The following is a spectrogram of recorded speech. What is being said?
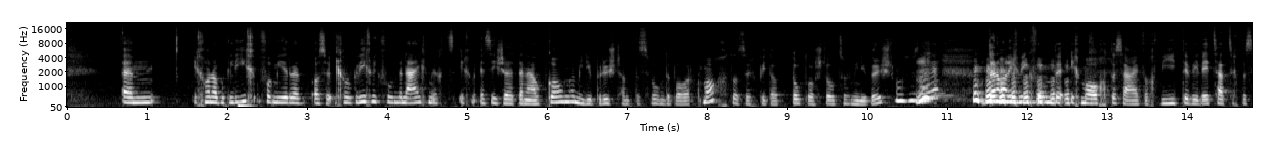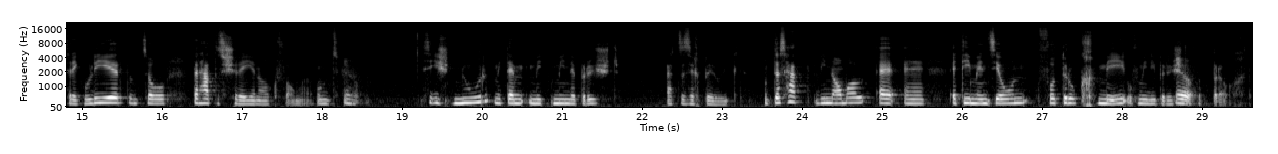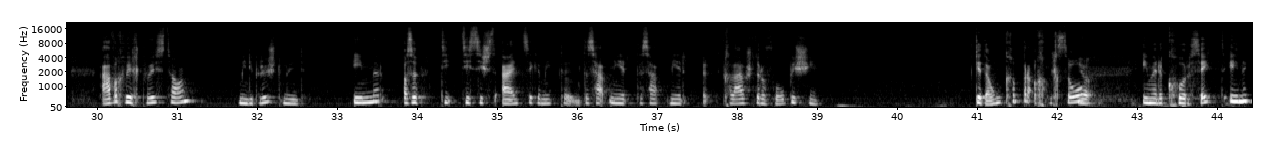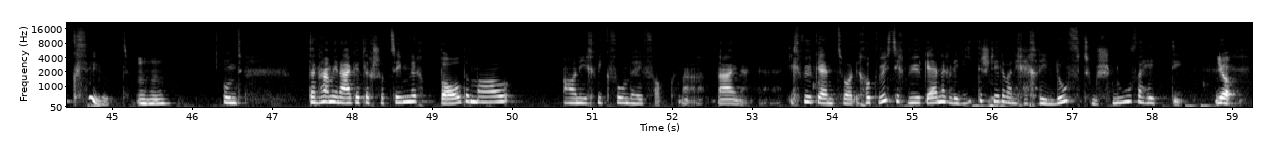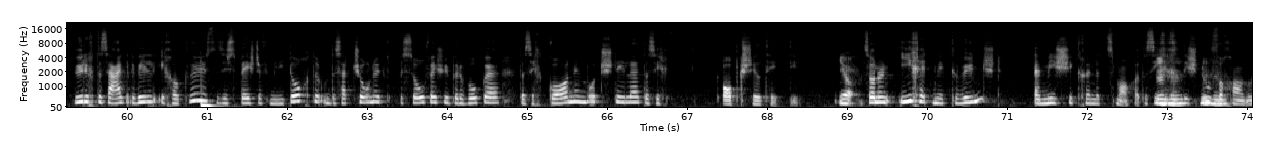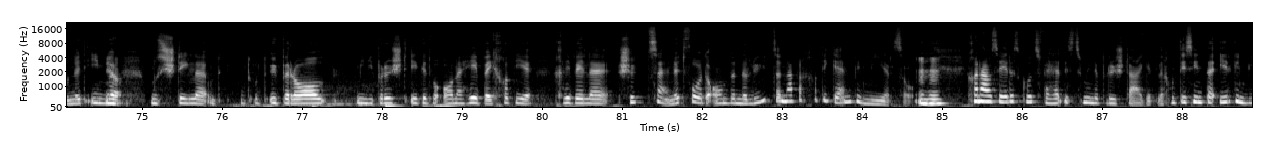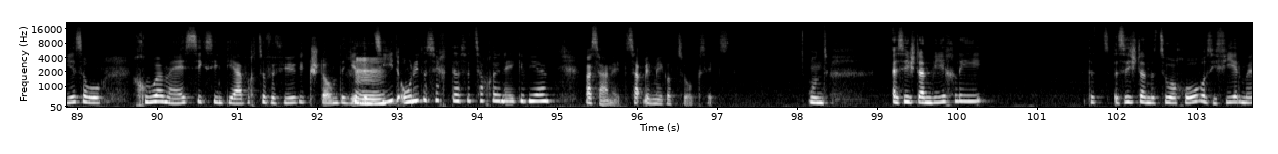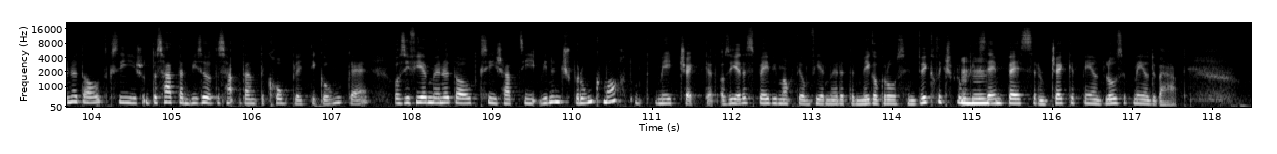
ähm, ich habe aber gleich von mir, also ich habe gleich gefunden, nein, ich möchte, ich, es ist äh, dann auch gegangen, meine Brüste haben das wunderbar gemacht, also ich bin da total stolz auf meine Brüste, muss man sagen. Und dann habe ich wie gefunden, ich mache das einfach weiter, weil jetzt hat sich das reguliert und so, dann hat das Schreien angefangen und Ja. sie ist nur mit, dem, mit meinen Brüsten hat sie sich beruhigt. Und das hat wie nochmal eine, eine, eine Dimension von Druck mehr auf meine Brüste Ja. verbracht. Einfach, weil ich gewusst habe, meine Brüste müssen immer Also die, das ist das einzige Mittel. Und das hat mir, das hat mir klaustrophobische Gedanken gebracht. Mich so Ja. in einem Korsett gefühlt. Mhm. Und dann haben wir eigentlich schon ziemlich bald einmal habe ich wie gefunden, hey fuck, nein, nein, nein. Ich würde gerne zwar, ich habe gewusst, ich würde gerne ein bisschen weiterstellen, wenn ich ein bisschen Luft zum Schnaufen hätte. Ja. Würde ich das eigentlich, weil ich habe gewusst, das ist das Beste für meine Tochter und das hat schon nicht so fest überwogen, dass ich gar nicht mehr stillen dass ich abgestellt hätte. Ja. Sondern ich hätte mir gewünscht, eine Mischung können zu machen, dass ich ein bisschen schnaufen kann und nicht immer Ja. muss stillen und, und, und überall meine Brüste irgendwo anheben. Ich wollte die ein bisschen schützen, nicht vor den anderen Leuten, sondern einfach die gerne bei mir. So. Mhm. Ich habe auch ein sehr gutes Verhältnis zu meinen Brüsten eigentlich. Und die sind dann irgendwie so kuhmässig sind die einfach zur Verfügung gestanden, jederzeit, ohne dass ich das jetzt auch irgendwie, weiß auch nicht, das hat mir mega zugesetzt. Und es ist dann wirklich, es ist dann dazu gekommen, als sie vier Monate alt war. Und das hat dann, wieso, das hat mir dann den kompletten Gang gegeben. Als sie vier Monate alt war, hat sie wie einen Sprung gemacht und mehr gecheckt. Also jedes Baby macht ja um vier Monaten einen mega grossen Entwicklungssprung. Die sehen besser und checken mehr und hören mehr und überhaupt.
